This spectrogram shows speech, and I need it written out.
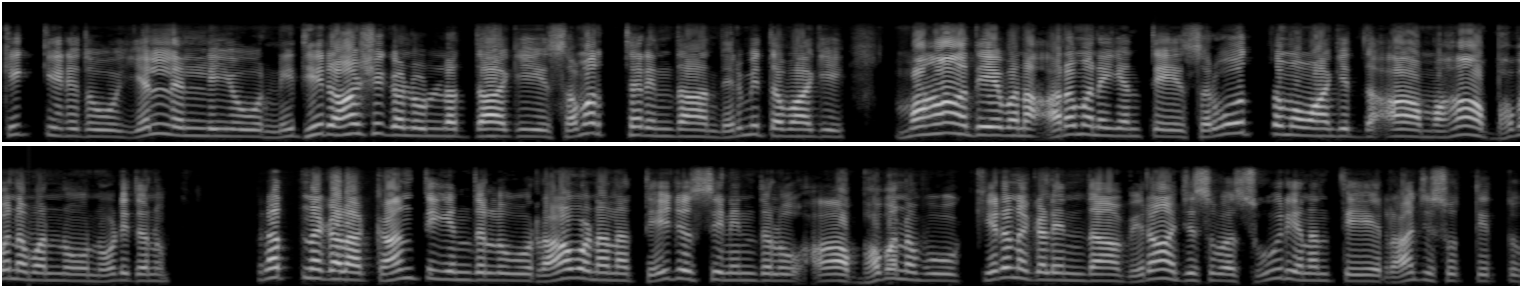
ಕಿಕ್ಕಿರಿದು ಎಲ್ಲೆಲ್ಲಿಯೂ ನಿಧಿರಾಶಿಗಳುಳ್ಳದ್ದಾಗಿ ಸಮರ್ಥರಿಂದ ನಿರ್ಮಿತವಾಗಿ ಮಹಾದೇವನ ಅರಮನೆಯಂತೆ ಸರ್ವೋತ್ತಮವಾಗಿದ್ದ ಆ ಮಹಾಭವನವನ್ನು ನೋಡಿದನು. ರತ್ನಗಳ ಕಾಂತಿಯಿಂದಲೂ ರಾವಣನ ತೇಜಸ್ಸಿನಿಂದಲೂ ಆ ಭವನವು ಕಿರಣಗಳಿಂದ ವಿರಾಜಿಸುವ ಸೂರ್ಯನಂತೆ ರಾಜಿಸುತ್ತಿತ್ತು.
